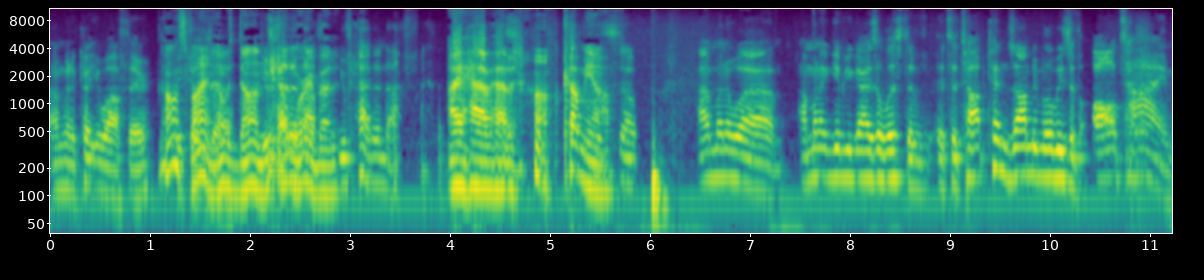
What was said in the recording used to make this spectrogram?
I'm going to cut you off there. No, it's because, fine. I was done. You've Don't had worry enough. about it. You've had enough. I have had enough. Cut me off. So I'm gonna uh, I'm gonna give you guys a list of it's a top ten zombie movies of all time,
